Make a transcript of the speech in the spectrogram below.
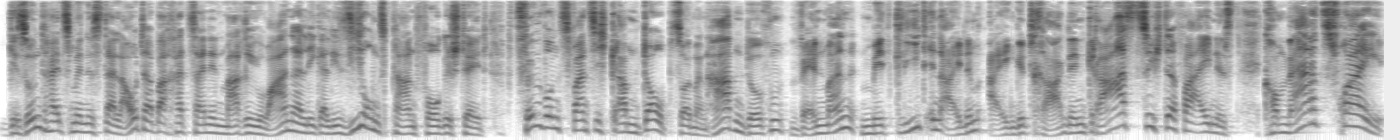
Gesundheitsminister Lauterbach hat seinen Marihuana-Legalisierungsplan vorgestellt. 25 Gramm Dope soll man haben dürfen, wenn man Mitglied in einem eingetragenen Graszüchterverein ist. Kommerzfrei.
